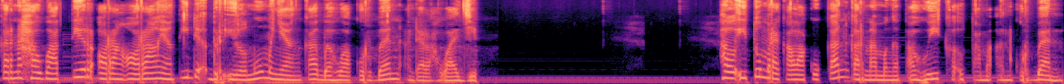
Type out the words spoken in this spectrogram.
karena khawatir orang-orang yang tidak berilmu menyangka bahwa kurban adalah wajib. Hal itu mereka lakukan karena mengetahui keutamaan kurban.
